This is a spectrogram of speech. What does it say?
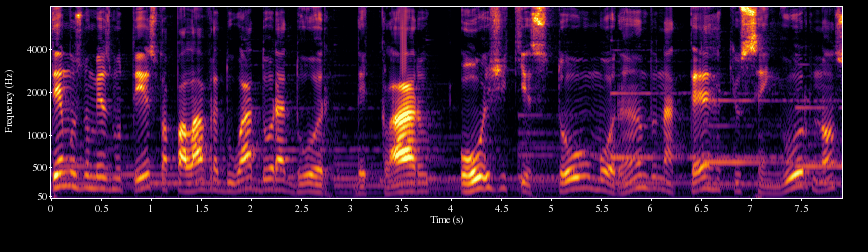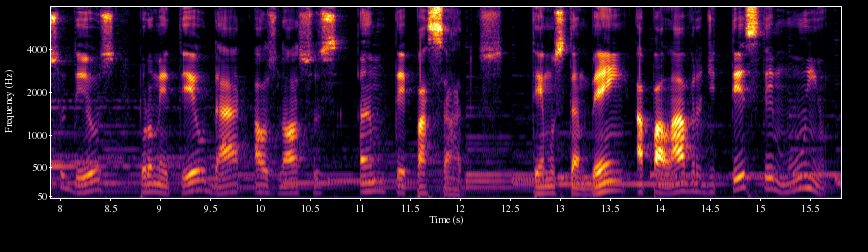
Temos no mesmo texto a palavra do adorador. Declaro hoje que estou morando na terra que o Senhor nosso Deus prometeu dar aos nossos antepassados. Temos também a palavra de testemunho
